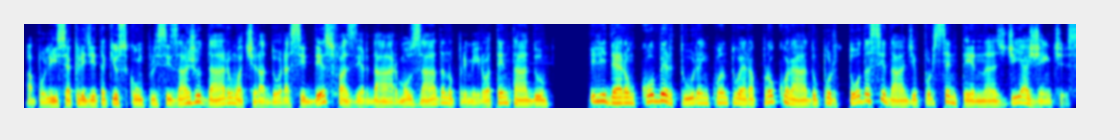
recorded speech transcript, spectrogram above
A polícia acredita que os cúmplices ajudaram o atirador a se desfazer da arma usada no primeiro atentado e lhe deram cobertura enquanto era procurado por toda a cidade por centenas de agentes.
